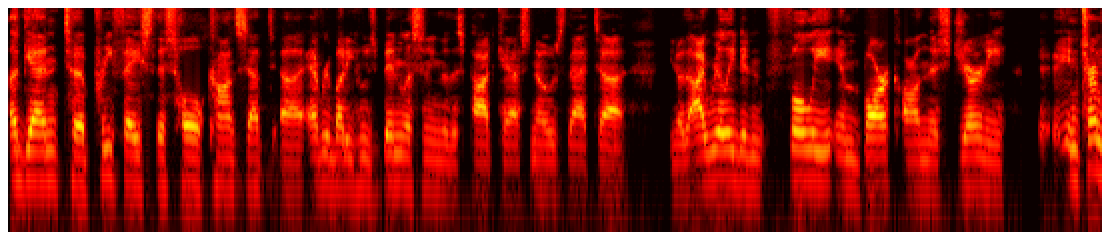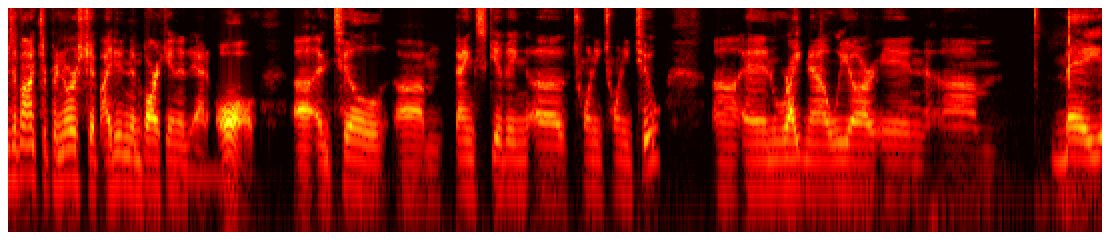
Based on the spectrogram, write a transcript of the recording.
again to preface this whole concept, uh, everybody who's been listening to this podcast knows that uh, you know that I really didn't fully embark on this journey in terms of entrepreneurship. I didn't embark in it at all uh, until um, Thanksgiving of 2022. Uh, and right now we are in um, May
